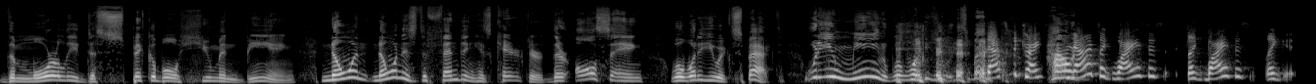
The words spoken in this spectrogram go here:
the morally despicable human being. No one, no one is defending his character. They're all saying, "Well, what do you expect? What do you mean? Well, what do you expect?" That's what drives How... me nuts. Like, why is this? Like, why is this like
